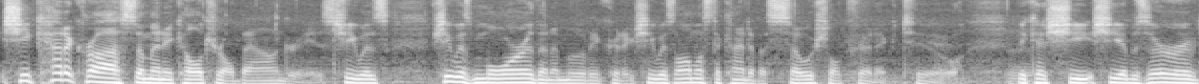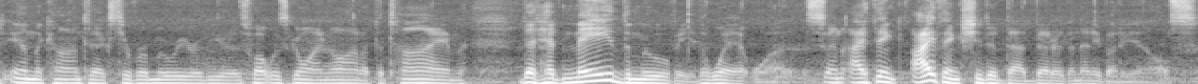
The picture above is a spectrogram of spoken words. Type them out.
she cut across so many cultural boundaries. She was she was more than a movie critic. She was almost a kind of a social critic too, mm. because she she observed in the context of her movie reviews what was going on at the time that had made the movie the way it was. And I think I think she did that better than anybody else.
